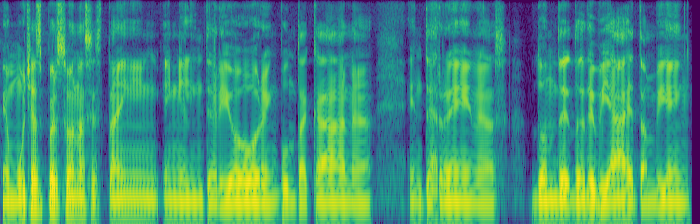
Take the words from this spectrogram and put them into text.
que muchas personas están en, en el interior, en Punta Cana, en terrenas, donde, de viaje también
